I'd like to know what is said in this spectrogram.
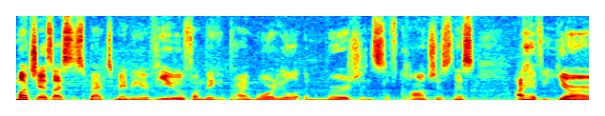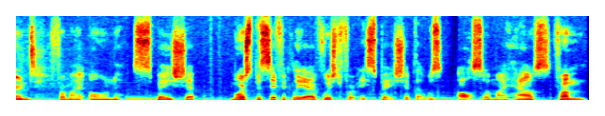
Much as I suspect many of you from the primordial emergence of consciousness, I have yearned for my own spaceship. More specifically, I've wished for a spaceship that was also my house. From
